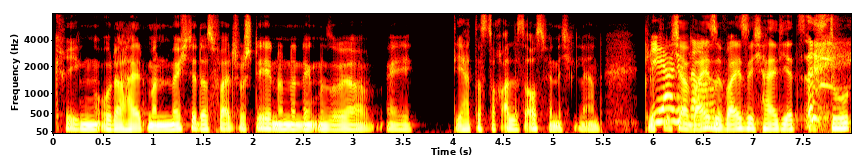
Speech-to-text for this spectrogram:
kriegen oder halt man möchte das falsch verstehen und dann denkt man so, ja, ey, die hat das doch alles auswendig gelernt. Glücklicherweise genau. weiß ich halt jetzt, dass du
